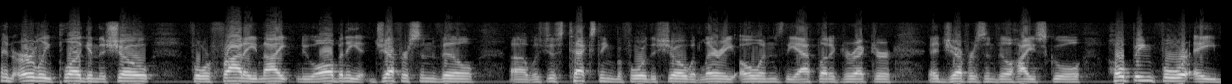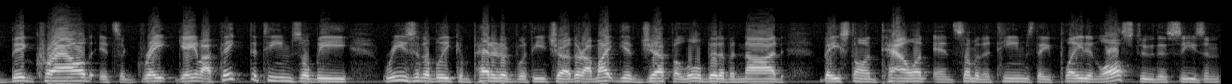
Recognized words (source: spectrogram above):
an early plug in the show for Friday night, New Albany at Jeffersonville. Uh, was just texting before the show with Larry Owens, the athletic director at Jeffersonville High School, hoping for a big crowd. It's a great game. I think the teams will be reasonably competitive with each other. I might give Jeff a little bit of a nod based on talent and some of the teams they've played and lost to this season.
